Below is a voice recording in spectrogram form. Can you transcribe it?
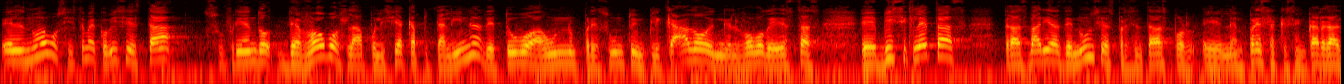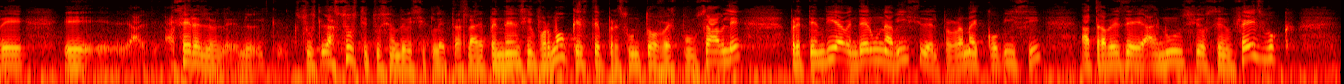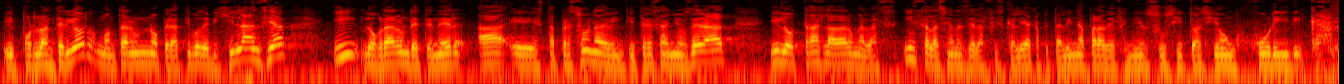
el nuevo sistema de está sufriendo de robos. La policía capitalina detuvo a un presunto implicado en el robo de estas eh, bicicletas tras varias denuncias presentadas por eh, la empresa que se encarga de eh, hacer la sustitución de bicicletas. La dependencia informó que este presunto responsable pretendía vender una bici del programa Ecobici a través de anuncios en Facebook y por lo anterior montaron un operativo de vigilancia y lograron detener a eh, esta persona de 23 años de edad y lo trasladaron a las instalaciones de la Fiscalía Capitalina para definir su situación jurídica.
